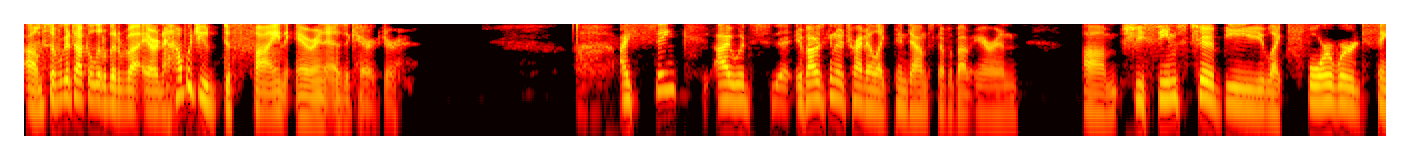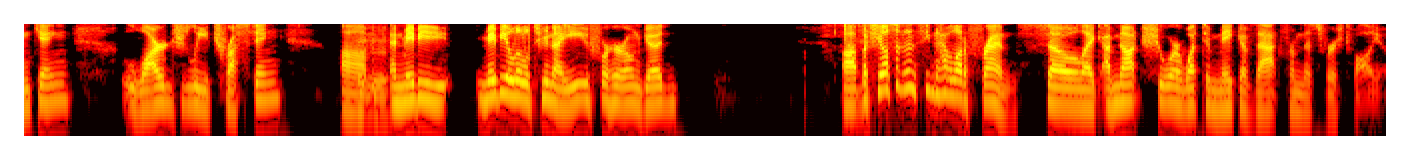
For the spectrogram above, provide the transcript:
um so if we're going to talk a little bit about erin how would you define erin as a character I think I would if I was going to try to like pin down stuff about Erin, um she seems to be like forward thinking, largely trusting um Mhm. and maybe maybe a little too naive for her own good. Uh, but she also doesn't seem to have a lot of friends. So like I'm not sure what to make of that from this first volume.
